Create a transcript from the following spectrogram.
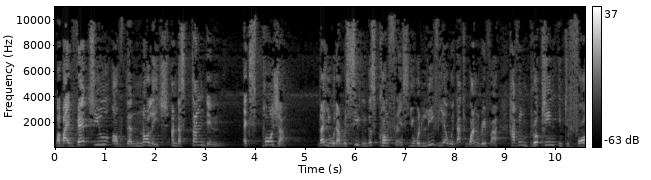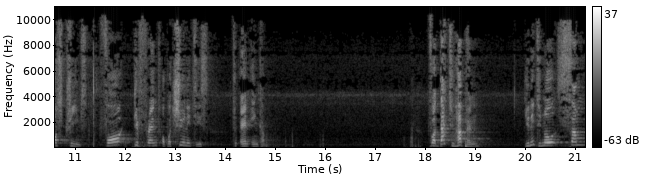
But by virtue of the knowledge, understanding, exposure that you would have received in this conference, you would leave here with that one river having broken into four streams, four different opportunities to earn income. For that to happen, you need to know some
